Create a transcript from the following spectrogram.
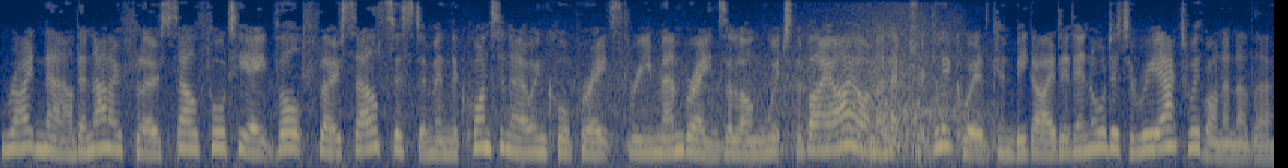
Right now the nanoFlowcell 48-volt flow cell system in the Quantino incorporates three membranes along which the bi-ION electric liquid can be guided in order to react with one another.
